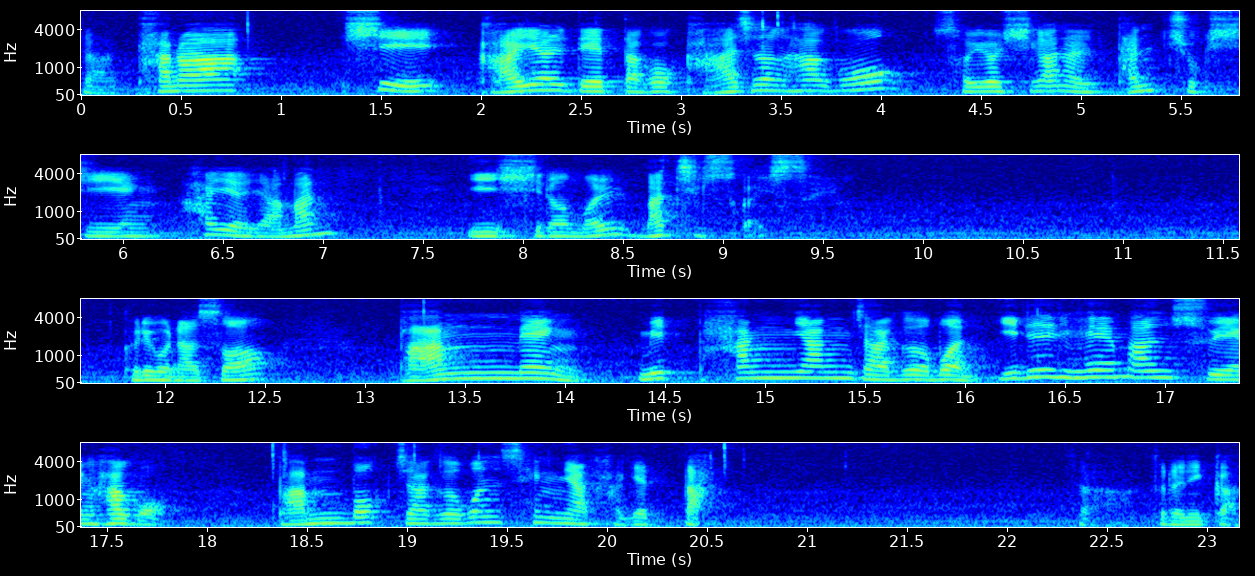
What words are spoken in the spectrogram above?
자, 탄화 시 가열됐다고 가정하고 소요 시간을 단축 시행하여야만 이 실험을 마칠 수가 있어요. 그리고 나서 방냉 및 항량 작업은 1회만 수행하고 반복 작업은 생략하겠다. 자, 그러니까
